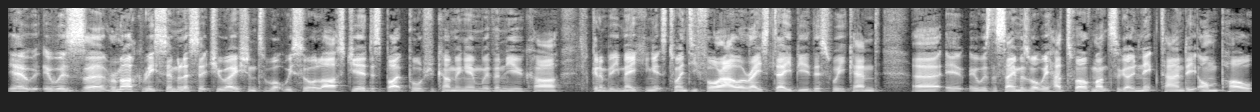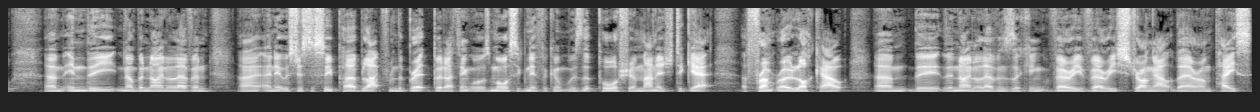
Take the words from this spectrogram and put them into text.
Yeah, it was a remarkably similar situation to what we saw last year. Despite Porsche coming in with a new car, it's going to be making its 24-hour race debut this weekend. Uh, it, it, was the same as what we had 12 months ago. Nick Tandy on pole um, in the number 911, uh, and it was just a superb lap from the Brit. But I think what was more significant was that Porsche managed to get a front row lockout. Um, the the 911's looking very very strong out there on pace.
